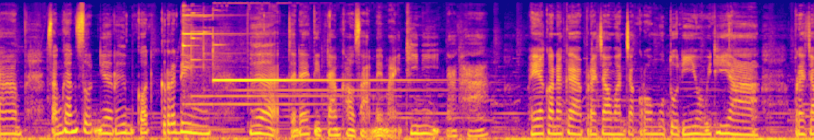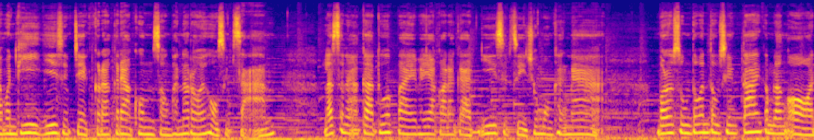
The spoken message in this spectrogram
ตามสำคัญสุดอย่าลืมกดกระดิ่ง เพื่อจะได้ติดตามข่าวสารใหม่ๆที่นี่นะคะ พยากรณ์อากาศประจำวันจากกรมอุตุนิยมวิทยา ประจำวันที่ 27 กรกฎาคม 2563 ลักษณะอากาศทั่วไปพยากรณ์อากาศ 24 ชั่วโมงข้างหน้ามรสุมตะวันตกเฉียงใต้กำลังอ่อน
